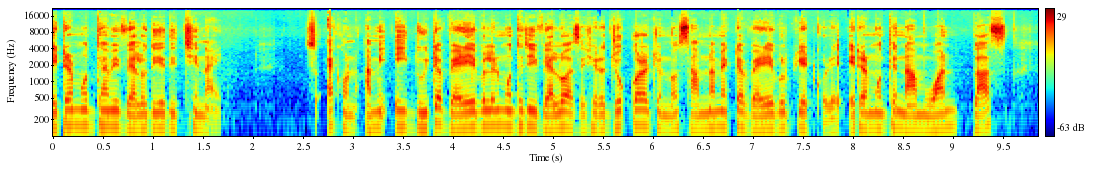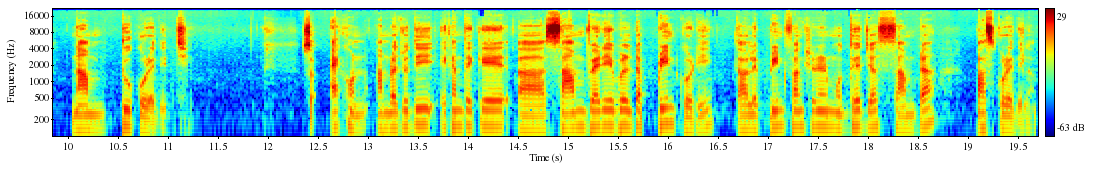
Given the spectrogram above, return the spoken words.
এইটার মধ্যে আমি ভ্যালু দিয়ে দিচ্ছি নাইন সো এখন আমি এই দুইটা ভ্যারিয়েবলের মধ্যে যেই ভ্যালু আছে সেটা যোগ করার জন্য সাম নামে একটা ভ্যারিয়েবল ক্রিয়েট করে এটার মধ্যে নাম ওয়ান প্লাস নাম টু করে দিচ্ছি। সো এখন আমরা যদি এখান থেকে সাম ভ্যারিয়েবলটা প্রিন্ট করি, তাহলে প্রিন্ট ফাংশনের মধ্যে জাস্ট সামটা পাস করে দিলাম।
